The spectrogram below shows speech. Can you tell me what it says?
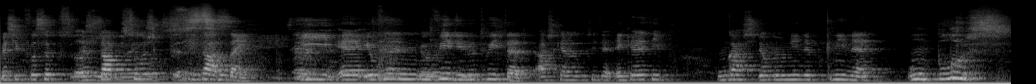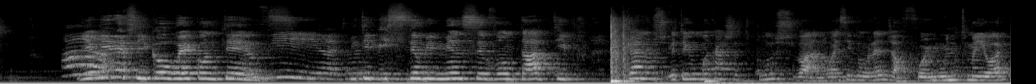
mas tipo, fosse ajudar pessoas que precisassem. E eh, eu vi um, um vídeo no Twitter, acho que era no Twitter, em que era tipo, um gajo deu uma menina pequenina um peluche. E a menina ficou bem Eu contente. vi, ai, E tipo, vi. isso deu-me imensa vontade, tipo, pegar nos... Eu tenho uma caixa de peluche, vá, não é assim tão grande, já foi muito maior,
